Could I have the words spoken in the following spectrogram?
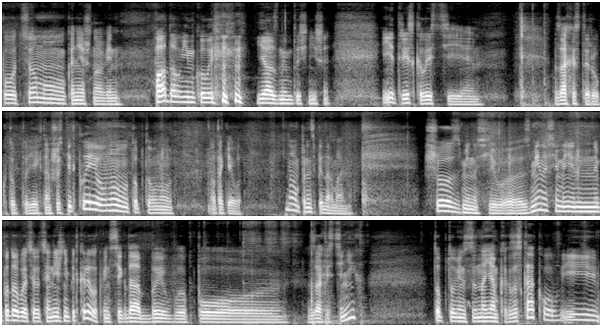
по цьому, звісно, він падав інколи, я з ним точніше. І тріскались ці захисти рук. Тобто я їх там щось підклеїв, ну, тобто воно отаке от. Ну, в принципі, нормально. Що з мінусів? Е, З мінусів мені не подобається оцей нижній підкрилок, він завжди бив по захисті ніг. Тобто він на ямках заскакував і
